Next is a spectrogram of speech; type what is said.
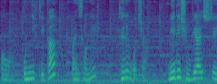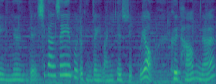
어, 옷 입기가 완성이 되는 거죠. 미리 준비할 수 있는 네, 시간 세이브도 굉장히 많이 될 수 있고요. 그 다음날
